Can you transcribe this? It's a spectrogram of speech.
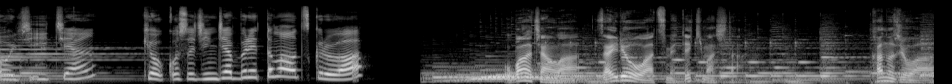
おじいちゃん今日こそジンジャーブレッドマンを作るわおばあちゃんは材料を集めてきました。彼女は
